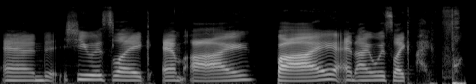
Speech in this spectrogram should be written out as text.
and she was like, "Am I bi?" And I was like, "I fucking."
